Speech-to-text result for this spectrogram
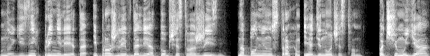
Многие из них приняли это и прожили вдали от общества жизнь, наполненную страхом и одиночеством. Почему я?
